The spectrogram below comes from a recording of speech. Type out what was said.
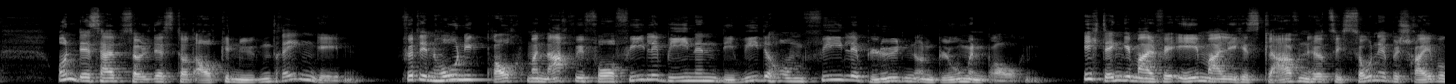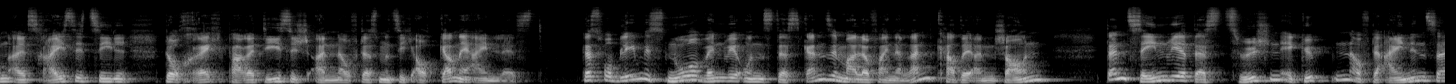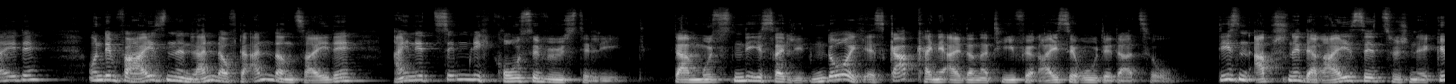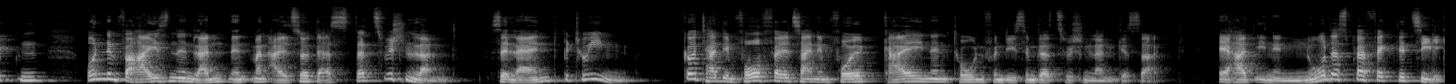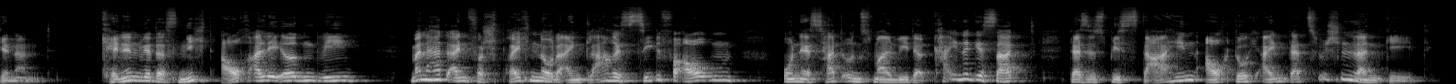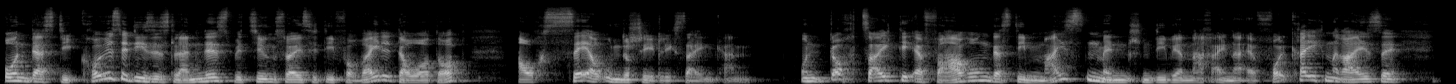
und deshalb sollte es dort auch genügend Regen geben. Für den Honig braucht man nach wie vor viele Bienen, die wiederum viele Blüten und Blumen brauchen. Ich denke mal, für ehemalige Sklaven hört sich so eine Beschreibung als Reiseziel doch recht paradiesisch an, auf das man sich auch gerne einlässt. Das Problem ist nur, wenn wir uns das Ganze mal auf einer Landkarte anschauen, dann sehen wir, dass zwischen Ägypten auf der einen Seite und dem verheißenen Land auf der anderen Seite eine ziemlich große Wüste liegt. Da mussten die Israeliten durch, es gab keine alternative Reiseroute dazu. Diesen Abschnitt der Reise zwischen Ägypten und dem verheißenen Land nennt man also das Dazwischenland, the land between. Gott hat im Vorfeld seinem Volk keinen Ton von diesem Dazwischenland gesagt. Er hat ihnen nur das perfekte Ziel genannt. Kennen wir das nicht auch alle irgendwie? Man hat ein Versprechen oder ein klares Ziel vor Augen und es hat uns mal wieder keiner gesagt, dass es bis dahin auch durch ein Dazwischenland geht und dass die Größe dieses Landes bzw. die Verweildauer dort auch sehr unterschiedlich sein kann. Und doch zeigt die Erfahrung, dass die meisten Menschen, die wir nach einer erfolgreichen Reise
